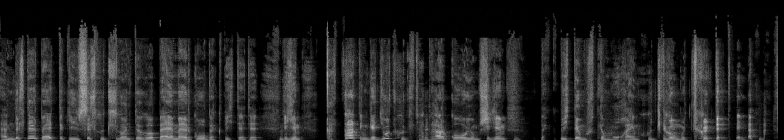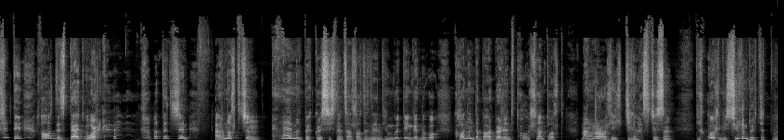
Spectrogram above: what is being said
амьдрал дээр байдаг эвсэл хөдөлгөөнтэйгөө баймааргүй бак битэй тий. Нэг юм гатаад ингээд юу ч хөдөлж чадхааргүй юм шиг юм битээ мөртлөө муухай юм хөдөлгөө мөдлөхөөтэй тий. Тэ how does that work? Одоо чинь Арнольд чинь амар бак байсан шнэ залуудаа тий. Тэнгүүдээ ингээд нөгөө Conan the Barbarian-д тоглохын тулд мангар бол илжиг хасж байсан. Тэгэхгүй бол ингээд сэлэн барьж чаддгүй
